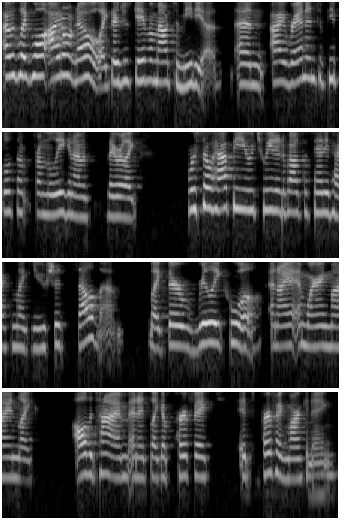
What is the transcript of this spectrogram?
I was like, well, I don't know. Like they just gave them out to media, and I ran into people from the league, and I was, they were like, we're so happy you tweeted about the fanny packs. I'm like, you should sell them. Like they're really cool, and I am wearing mine like all the time, and it's like a perfect, it's perfect marketing.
